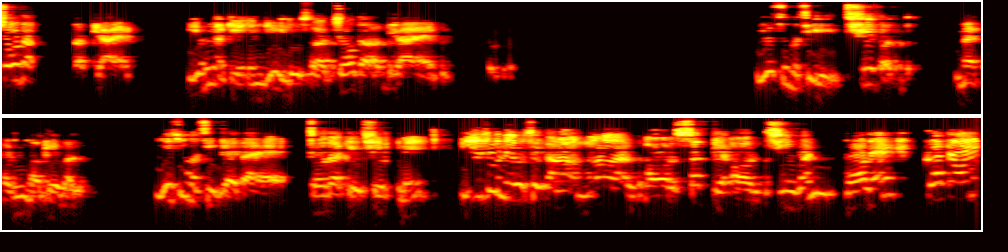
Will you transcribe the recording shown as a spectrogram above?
चौदह अध्याय। यमुना के इंजील उसका चौदह अध्याय। यीशु मसीह छह पद मैं पढ़ूँगा केवल। यीशु मसीह कहता है, चौदह के छह में, यीशु ने उसे कहा, मार्ग और सत्य और जीवन, कौन है? कहता है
